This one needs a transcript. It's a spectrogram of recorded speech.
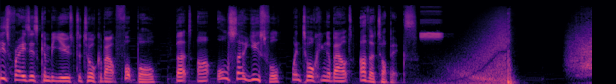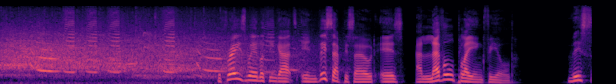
These phrases can be used to talk about football, but are also useful when talking about other topics. The phrase we're looking at in this episode is a level playing field. This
